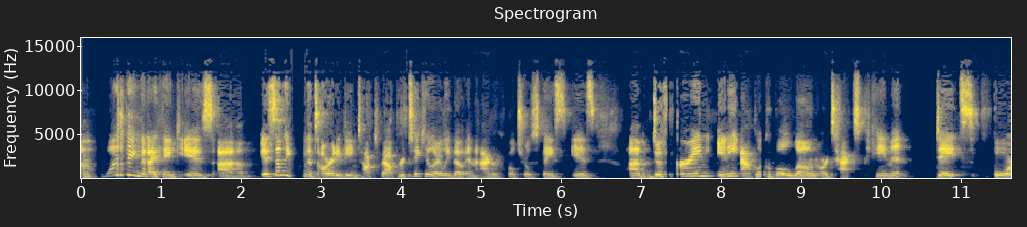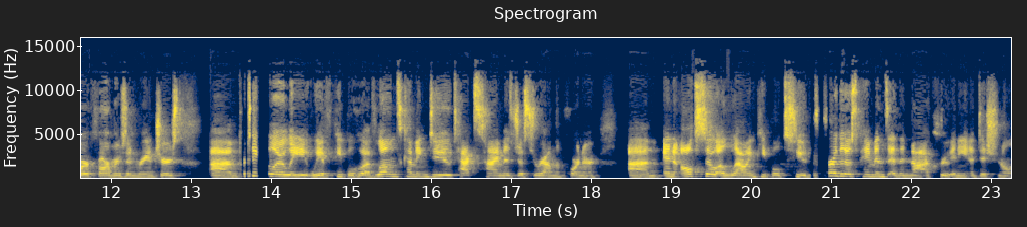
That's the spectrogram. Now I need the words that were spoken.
Um, one thing that I think is um, is something that's already being talked about, particularly though in the agricultural space, is um, deferring any applicable loan or tax payment dates for farmers and ranchers. Um, particularly, we have people who have loans coming due. Tax time is just around the corner. Um, and also allowing people to defer those payments and then not accrue any additional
